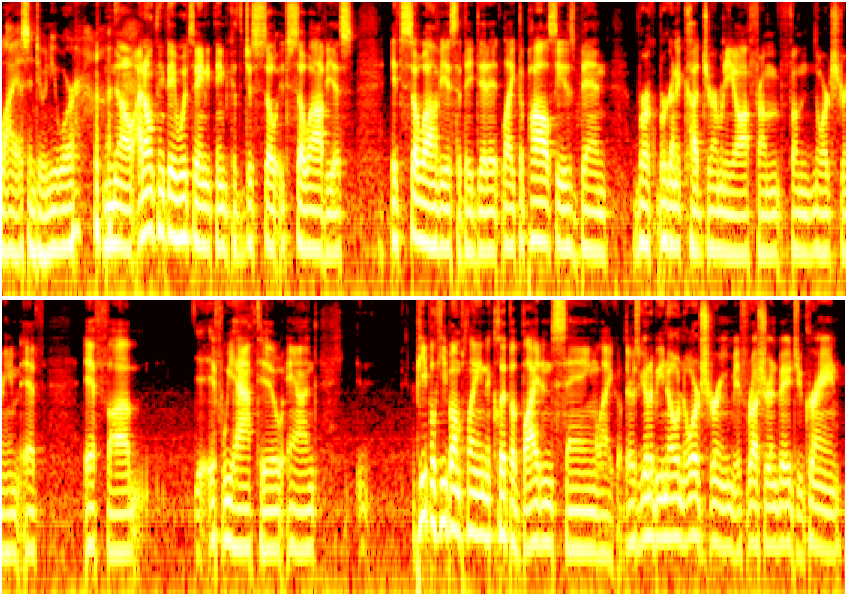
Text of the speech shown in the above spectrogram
lie us into a new war. no, I don't think they would say anything because it's just so it's so obvious. It's so obvious that they did it. Like the policy has been, we're, we're going to cut Germany off from from Nord Stream if if um, if we have to, and people keep on playing the clip of Biden saying like, "There's going to be no Nord Stream if Russia invades Ukraine,"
